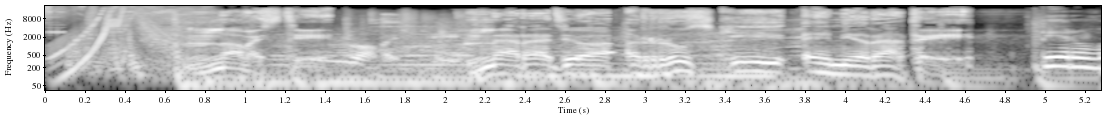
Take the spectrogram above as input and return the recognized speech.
Новости. Новости. На радио «Русские Эмираты». 1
